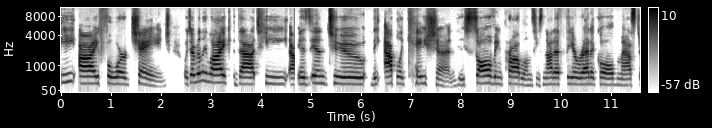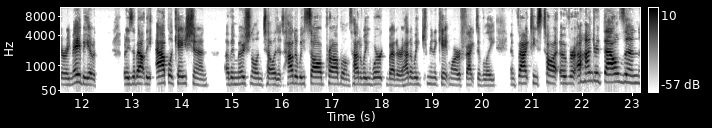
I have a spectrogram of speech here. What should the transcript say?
EI for Change, which I really like that he uh, is into the application, the solving problems. He's not a theoretical master. He may be, a, but he's about the application of emotional intelligence. How do we solve problems? How do we work better? How do we communicate more effectively? In fact, he's taught over a hundred thousand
